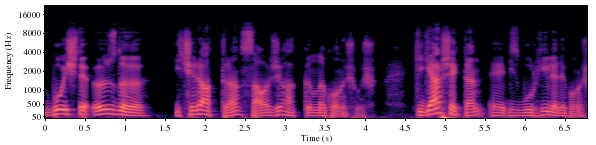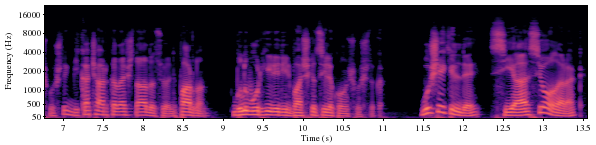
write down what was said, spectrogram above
bu işte Özdağ'ı içeri attıran savcı hakkında konuşmuş. Ki gerçekten e, biz Burhi ile de konuşmuştuk. Birkaç arkadaş daha da söyledi. Pardon. Bunu Burhi ile değil başkasıyla konuşmuştuk. Bu şekilde siyasi olarak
